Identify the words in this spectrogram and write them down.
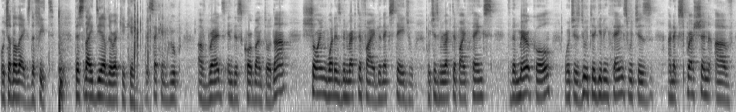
which are the legs, the feet. This is the idea of the rekikin, the second group of breads in this Korban Todah, showing what has been rectified, the next stage, which has been rectified thanks to the miracle, which is due to giving thanks, which is an expression of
